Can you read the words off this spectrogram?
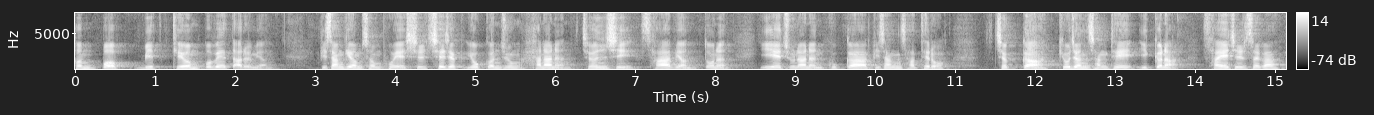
헌법 및 계엄법에 따르면 비상계엄 선포의 실체적 요건 중 하나는 전시, 사변 또는 이에 준하는 국가 비상사태로 적가 교전 상태에 있거나 사회 질서가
